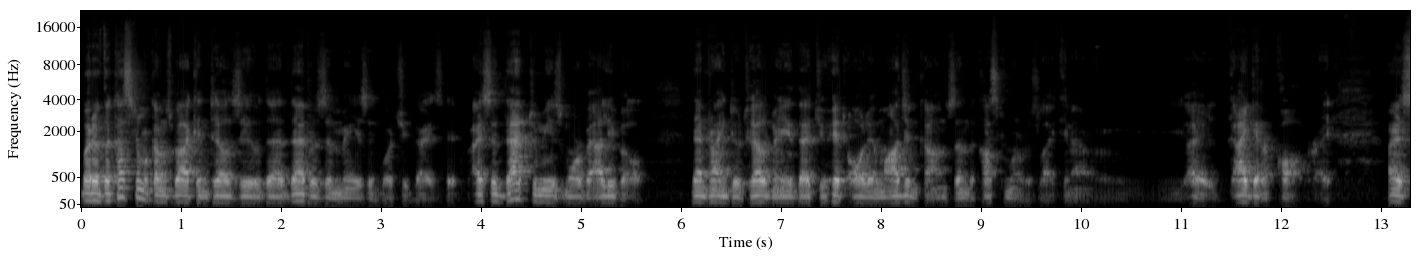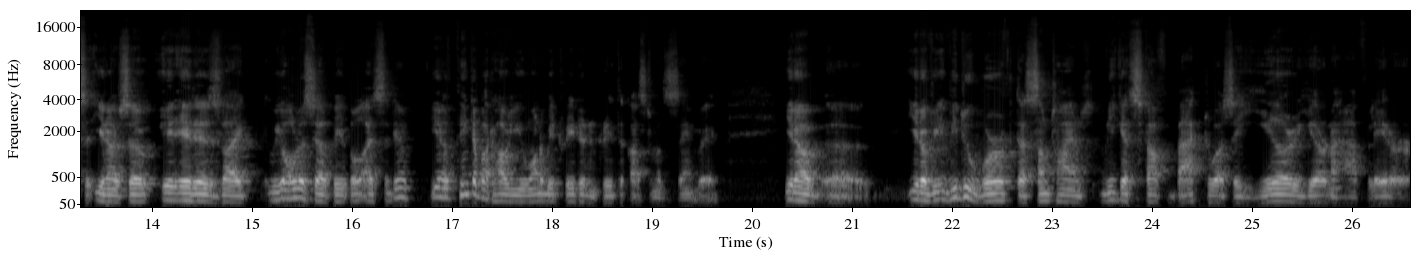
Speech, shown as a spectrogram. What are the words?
But if the customer comes back and tells you that that was amazing what you guys did, I said that to me is more valuable than trying to tell me that you hit all your margin counts and the customer was like, you know, I I get a call, right? I said, you know, so it, it is like we always tell people. I said, you know, you know, think about how you want to be treated and treat the customer the same way. You know, uh, you know, we, we do work that sometimes we get stuff back to us a year, year and a half later,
